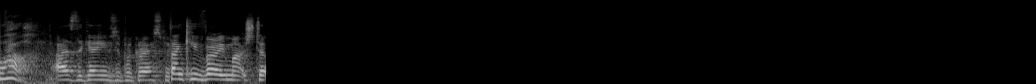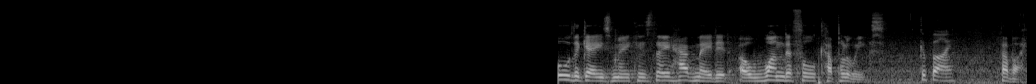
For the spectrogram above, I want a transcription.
Well, as the games have progressed, thank you very much to all the games makers. They have made it a wonderful couple of weeks. Goodbye. Bye-bye.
